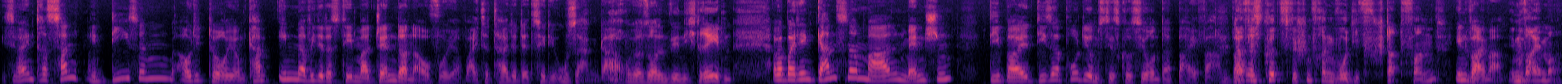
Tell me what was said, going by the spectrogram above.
es war interessant, in diesem Auditorium kam immer wieder das Thema Gendern auf, wo ja weite Teile der CDU sagen, darüber sollen wir nicht reden. Aber bei den ganz normalen Menschen, die bei dieser Podiumsdiskussion dabei waren. War Darf ich kurz zwischenfragen, wo die stattfand? In Weimar. In Weimar.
